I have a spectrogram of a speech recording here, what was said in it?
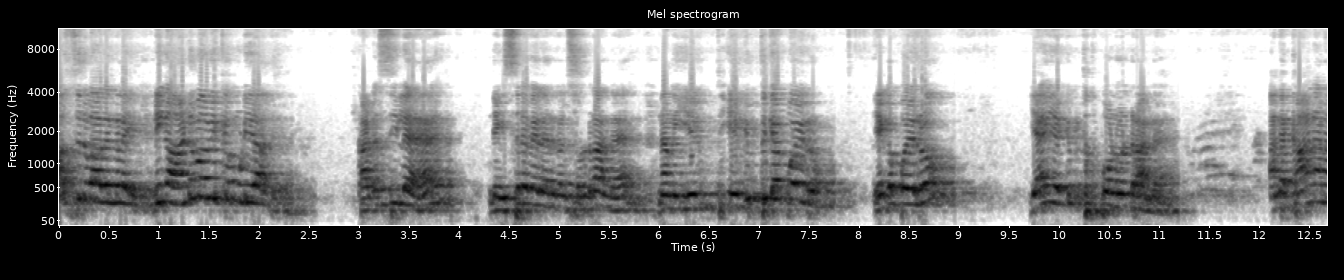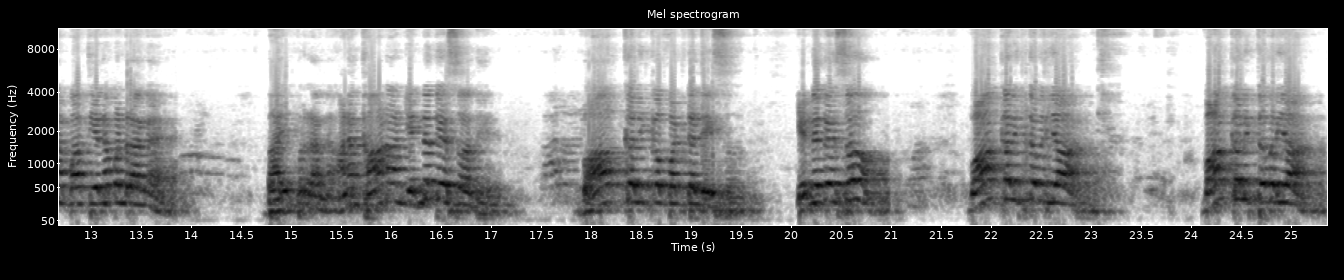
ஆசீர்வாதங்களை நீங்க அனுபவிக்க முடியாது. கடைசியில இந்த இஸ்ரவேலர்கள் சொல்றாங்க நாங்க எகிப்துக்கே போயிடுறோம். எங்க போயிடுறோம்? ஏன் எகிப்துக்கு போகணுன்றாங்க. அந்த கானானை பார்த்து என்ன பண்றாங்க? பயப்படுறாங்க. ஆனா காணான் என்ன தேசம் அது? வாக்களிக்கப்பட்ட தேசம். என்ன தேசம்? வாக்களித்தவர் யார்? வாக்களித்தவர் யார்?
